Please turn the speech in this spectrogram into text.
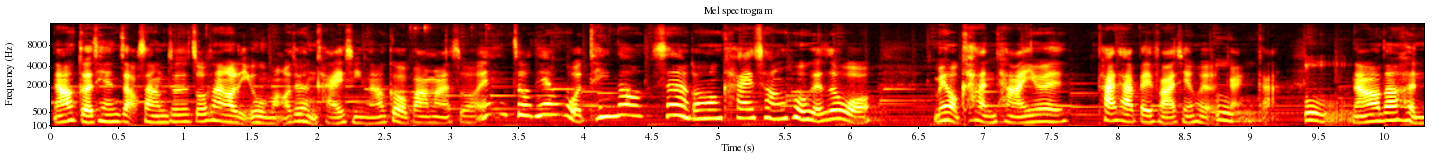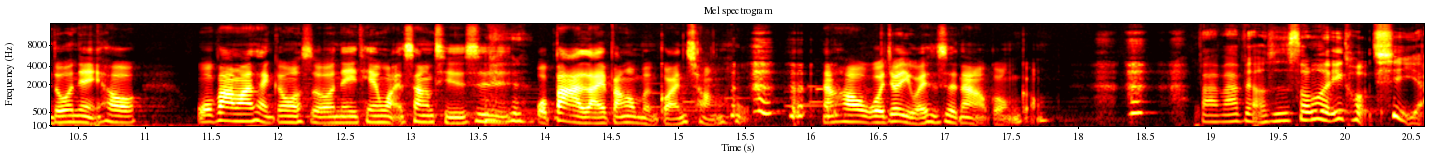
然后隔天早上就是桌上有礼物嘛，我就很开心，然后跟我爸妈说：“哎、欸，昨天我听到圣诞公公开窗户，可是我没有看他，因为怕他被发现会很尴尬。”嗯。然后到很多年以后，我爸妈才跟我说，那天晚上其实是 我爸来帮我们关窗户，然后我就以为是圣诞老公公。爸爸表示松了一口气呀。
